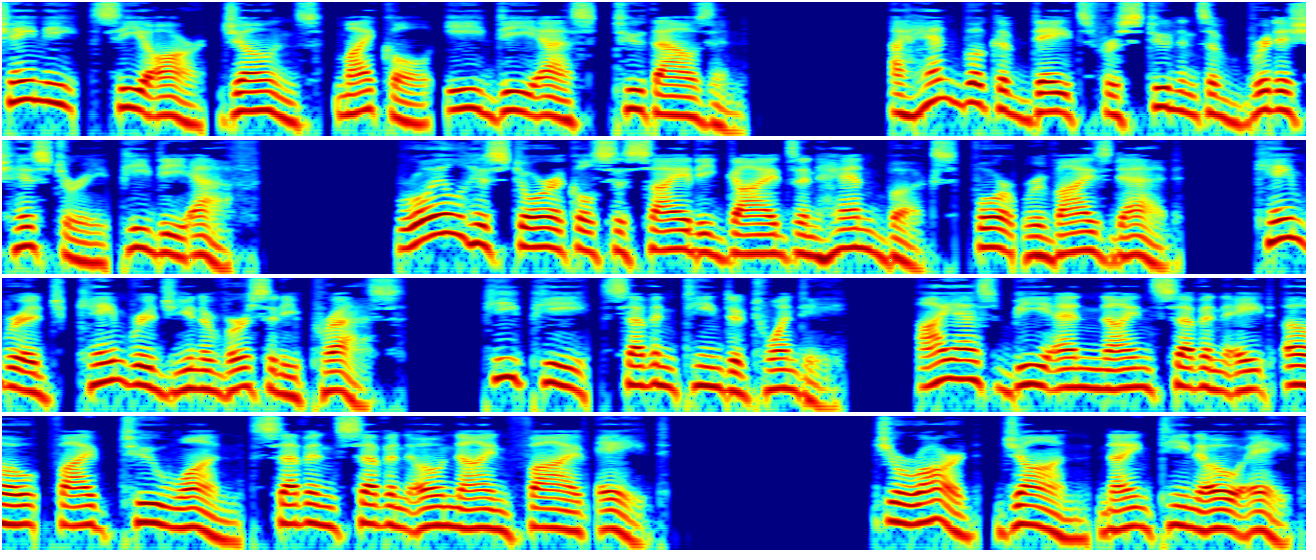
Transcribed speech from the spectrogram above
Cheney, C. R., Jones, Michael, eds. 2000. A Handbook of Dates for Students of British History PDF. Royal Historical Society Guides and Handbooks, 4 revised ed. Cambridge, Cambridge University Press. pp. 17–20. ISBN 978-0-521-77095-8. Gerard, John 1908.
